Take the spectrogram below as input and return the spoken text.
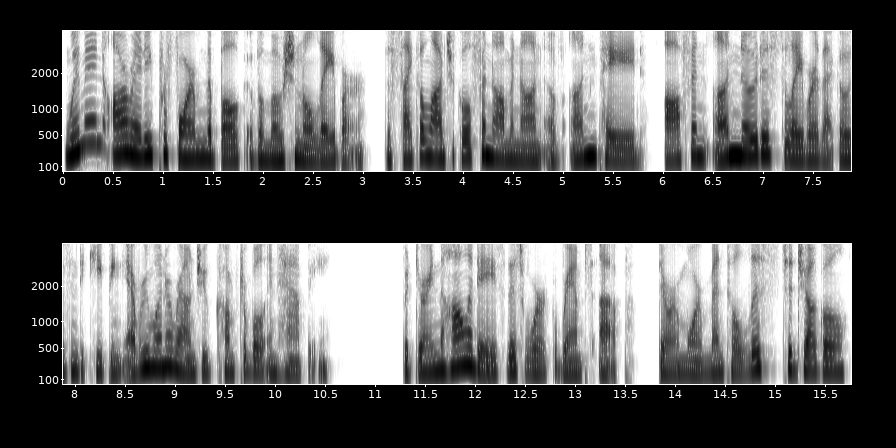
Women already perform the bulk of emotional labor, the psychological phenomenon of unpaid, often unnoticed labor that goes into keeping everyone around you comfortable and happy. But during the holidays, this work ramps up. There are more mental lists to juggle,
